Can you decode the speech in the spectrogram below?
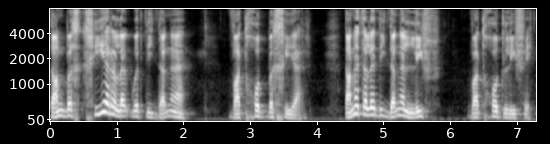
Dan begeer hulle ook die dinge wat God begeer. Dan het hulle die dinge lief wat God liefhet.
